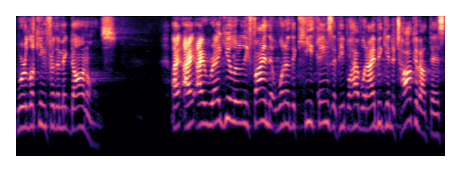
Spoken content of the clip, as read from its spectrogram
We're looking for the McDonald's. I, I, regularly find that one of the key things that people have when I begin to talk about this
